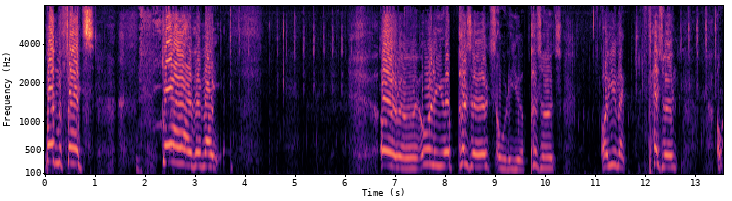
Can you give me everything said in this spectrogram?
Burn the feds! Get out of here, mate! Oi, oi, all of you are peasants! All of you are peasants! Oh, you mate, peasant! Oh,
